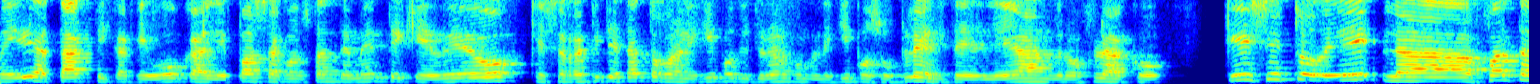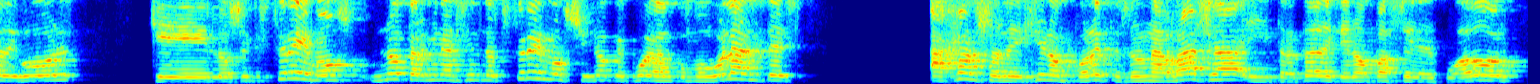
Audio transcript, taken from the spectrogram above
idea táctica que Boca le pasa constantemente, que veo que se repite tanto con el equipo titular como el equipo suplente, Leandro, Flaco, que es esto de la falta de gol, que los extremos no terminan siendo extremos, sino que juegan como volantes. A Hanson le dijeron ponete en una raya y tratar de que no pase el jugador.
